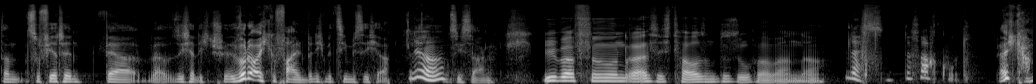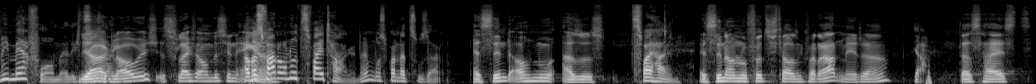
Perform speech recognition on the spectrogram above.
dann zu viert hin. Wäre wär sicherlich schön. Würde euch gefallen, bin ich mir ziemlich sicher, Ja. muss ich sagen. Über 35.000 Besucher waren da. Das, das ist auch gut. Ja, Ich kam mir mehr vor, um ehrlich zu Ja, sein. glaube ich. Ist vielleicht auch ein bisschen enger. Aber es waren auch nur zwei Tage, ne? muss man dazu sagen. Es sind auch nur, also es, Zwei Hallen. es sind auch nur 40.000 Quadratmeter. Ja. Das heißt,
